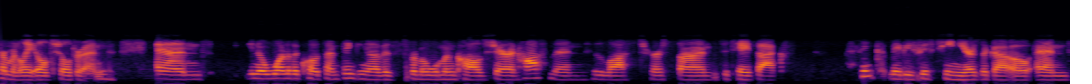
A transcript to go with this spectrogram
terminally ill children. And, you know, one of the quotes I'm thinking of is from a woman called Sharon Hoffman who lost her son to Tay-Sachs, I think maybe 15 years ago. And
